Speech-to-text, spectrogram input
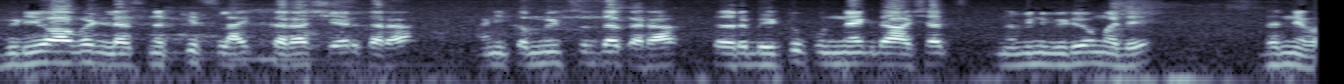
व्हिडिओ आवडल्यास नक्कीच लाईक करा शेअर करा. आणि कमेंटसुद्धा करा. तर भेटू पुन्हा एकदा अशाच नवीन व्हिडिओमध्ये धन्यवाद.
